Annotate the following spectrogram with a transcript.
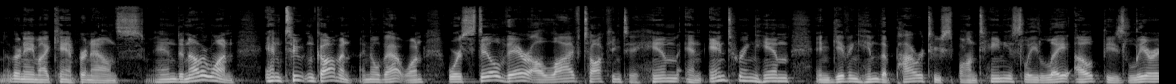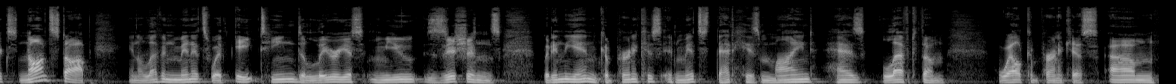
another name I can't pronounce, and another one, and Tutankhamun, I know that one, were still there alive talking to him and entering him and giving him the power to spontaneously lay out these lyrics nonstop in 11 minutes with 18 delirious musicians. But in the end, Copernicus admits that his mind has left them. Well, Copernicus, um,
